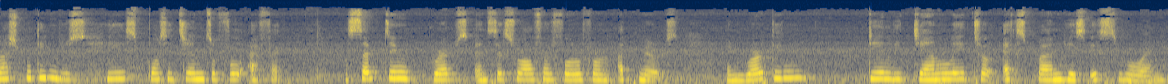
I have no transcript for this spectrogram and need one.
Rasputin used his position to full effect, accepting bribes and sexual favor from admirers, and working diligently to expand his influence.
